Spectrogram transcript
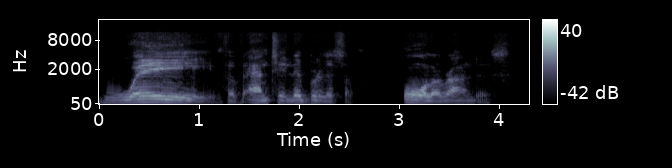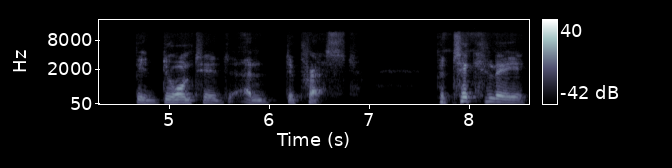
wave of anti-liberalism all around us, be daunted and depressed, particularly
